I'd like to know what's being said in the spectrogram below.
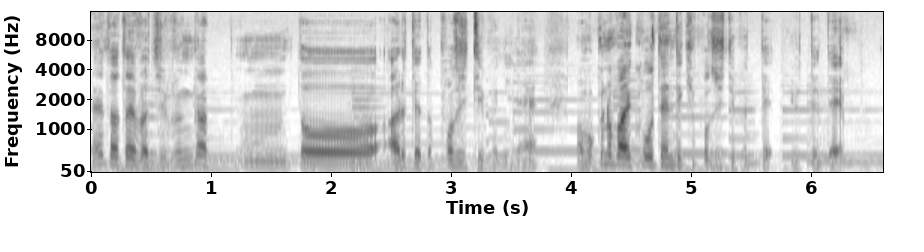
で例えば自分がうんとある程度ポジティブにね、まあ、僕の場合後天的ポジティブって言ってて、うん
